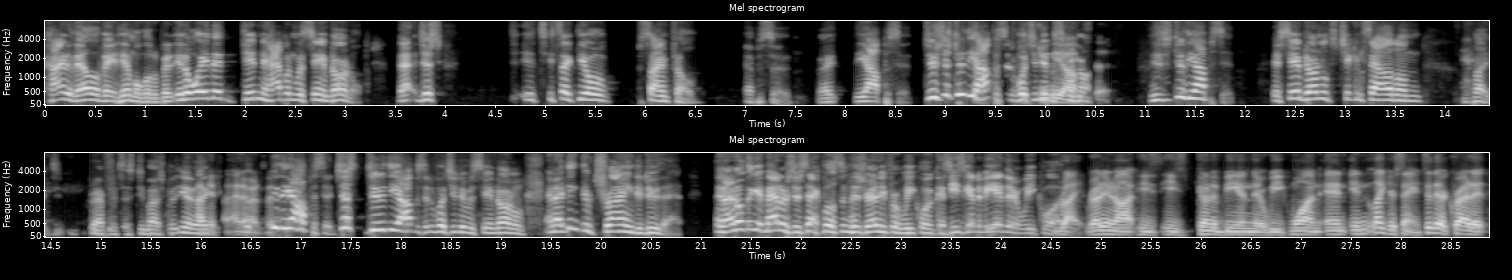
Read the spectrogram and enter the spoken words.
kind of elevate him a little bit in a way that didn't happen with Sam Darnold. That just it's it's like the old Seinfeld episode, right? The opposite. Just just do the opposite of what just you did with Sam opposite. Darnold. Just do the opposite. If Sam Darnold's chicken salad on probably references too much, but you know, like I, I know do the opposite. Just do the opposite of what you did with Sam Darnold. And I think they're trying to do that. And I don't think it matters if Zach Wilson is ready for week one because he's going to be in there week one. Right, ready or not, he's he's going to be in there week one. And in like you're saying, to their credit,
